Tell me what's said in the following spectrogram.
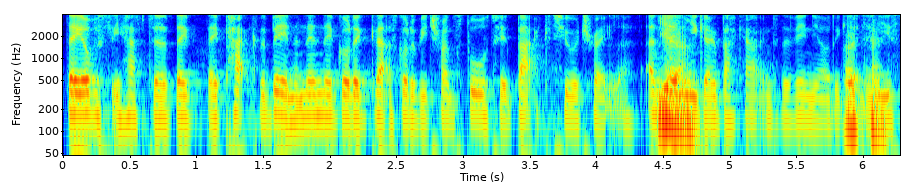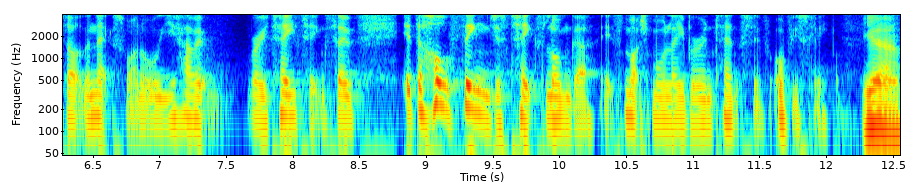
they obviously have to. They, they pack the bin, and then they've got to. That's got to be transported back to a trailer, and Yeah. then you go back out into the vineyard again, Okay. and you start the next one, or you have it rotating. So it, the whole thing just takes longer. It's much more labour intensive, obviously. Yeah,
